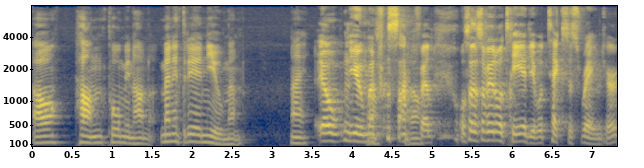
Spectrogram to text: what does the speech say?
Ja, han påminner han. Men inte det är Newman? Nej. Jo, Newman från Seinfeld. Och sen så har vi då tredje, vår Texas Ranger.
